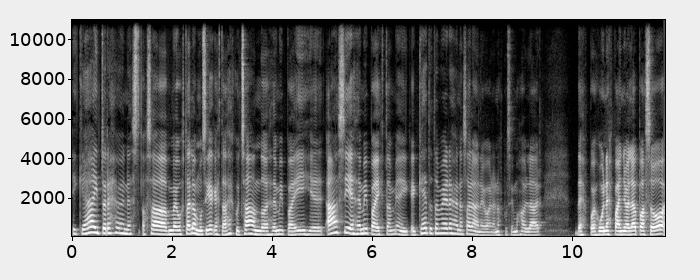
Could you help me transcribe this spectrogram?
Y que, ay, tú eres de Venezuela, o sea, me gusta la música que estás escuchando, es de mi país. Y él, ah, sí, es de mi país también. Y que, ¿qué? ¿Tú también eres venezolano? Y bueno, nos pusimos a hablar. Después una española pasó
